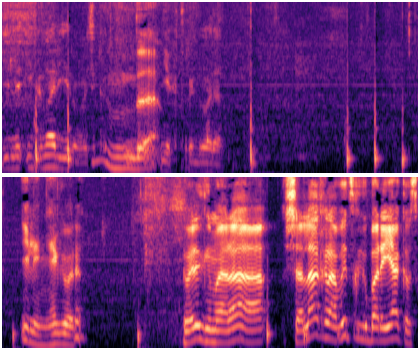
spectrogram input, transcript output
Или игнорировать, как Да. некоторые говорят. Или не говорят. Говорит Гимара, Шалах Равицкак Барьяков,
